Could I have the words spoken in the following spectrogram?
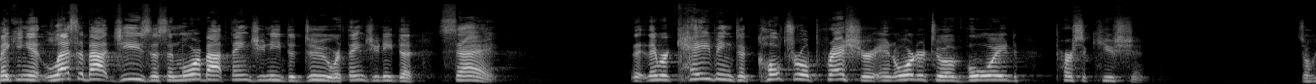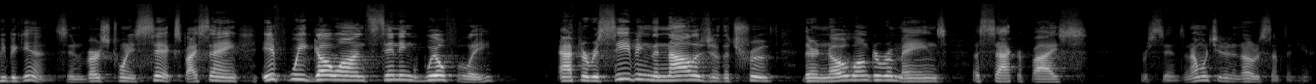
making it less about Jesus and more about things you need to do or things you need to say. They were caving to cultural pressure in order to avoid persecution. So he begins in verse 26 by saying, If we go on sinning willfully, after receiving the knowledge of the truth, there no longer remains a sacrifice for sins. And I want you to notice something here.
